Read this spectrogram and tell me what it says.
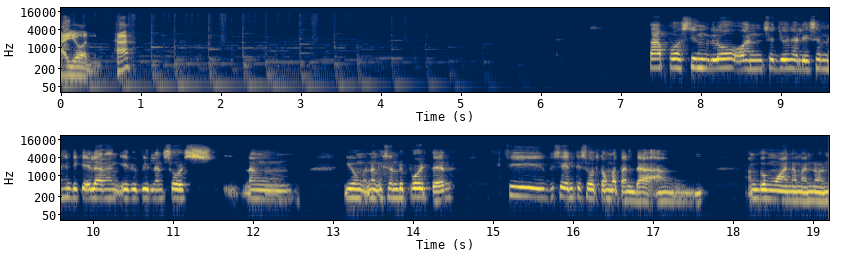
ngayon. Ha? Tapos yung law on sa journalism na hindi kailangang i-reveal ang source ng yung ng isang reporter, si Vicente Soto matanda ang ang gumawa naman nun.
